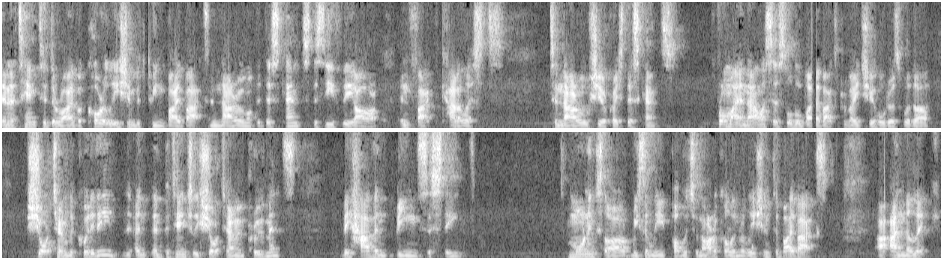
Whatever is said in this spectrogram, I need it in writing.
an attempt to derive a correlation between buybacks and narrowing of the discounts to see if they are, in fact, catalysts to narrow share price discounts. From my analysis, although buybacks provide shareholders with a short term liquidity and, and potentially short term improvements, they haven't been sustained. Morningstar recently published an article in relation to buybacks uh, and the LIC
